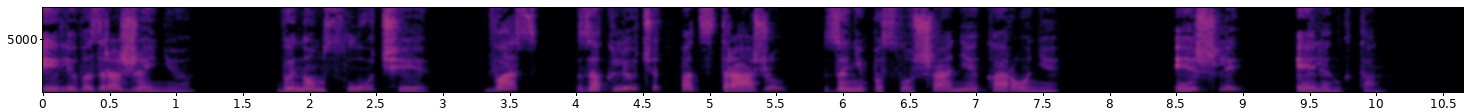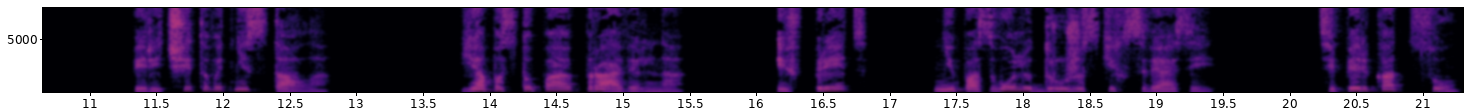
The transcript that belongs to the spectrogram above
или возражению. В ином случае вас заключат под стражу за непослушание короне. Эшли Эллингтон. Перечитывать не стала. Я поступаю правильно и впредь не позволю дружеских связей. Теперь к отцу.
